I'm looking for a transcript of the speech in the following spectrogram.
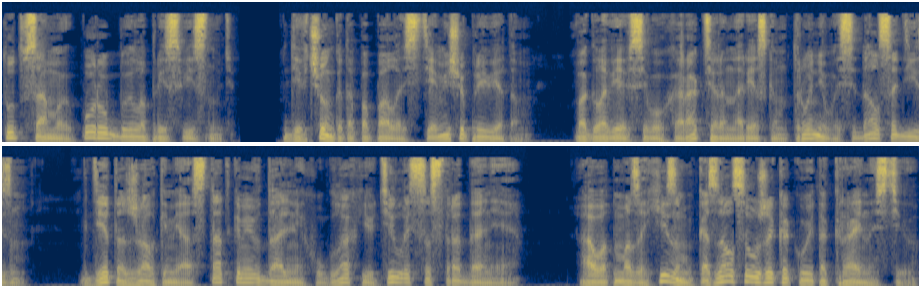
Тут в самую пору было присвистнуть. Девчонка-то попалась с тем еще приветом. Во главе всего характера на резком троне восседал садизм. Где-то жалкими остатками в дальних углах ютилось сострадание. А вот мазохизм казался уже какой-то крайностью.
